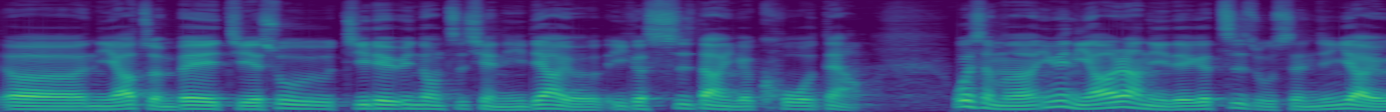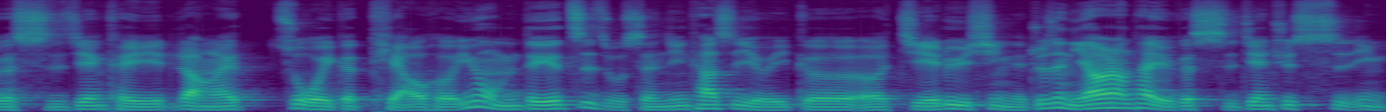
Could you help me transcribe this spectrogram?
呃，你要准备结束激烈运动之前，你一定要有一个适当一个 cool down。为什么呢？因为你要让你的一个自主神经要有一个时间可以让来做一个调和，因为我们的一个自主神经它是有一个呃节律性的，就是你要让它有一个时间去适应。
